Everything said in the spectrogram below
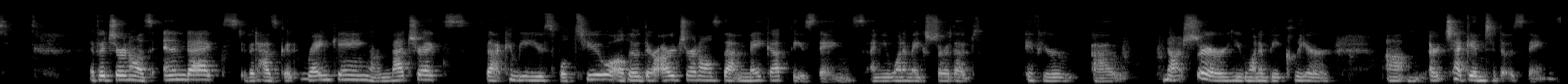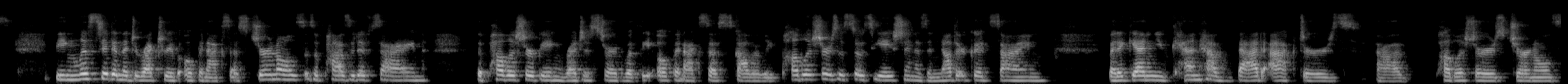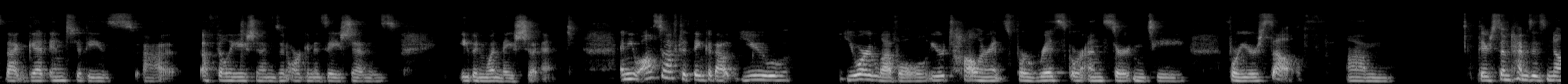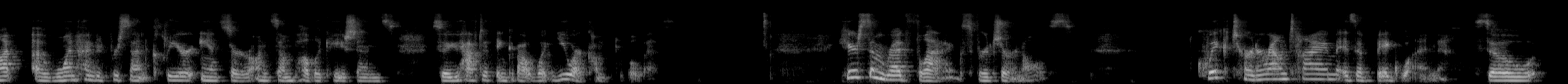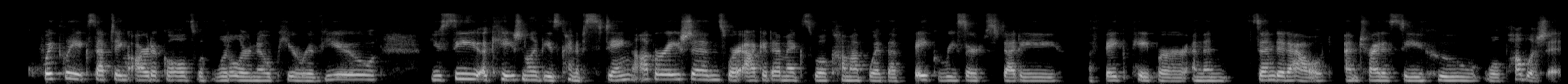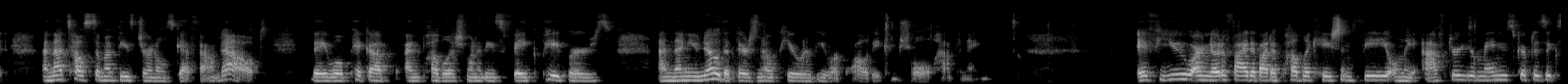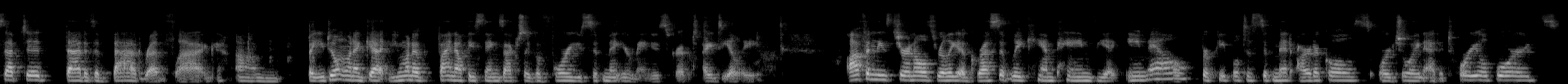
If a journal is indexed, if it has good ranking or metrics, that can be useful too, although there are journals that make up these things and you wanna make sure that if you're uh, not sure, you wanna be clear um, or check into those things. Being listed in the directory of open access journals is a positive sign. The publisher being registered with the Open Access Scholarly Publishers Association is another good sign. But again, you can have bad actors, uh, publishers, journals that get into these uh, affiliations and organizations, even when they shouldn't. And you also have to think about you, your level, your tolerance for risk or uncertainty for yourself. Um, there sometimes is not a 100% clear answer on some publications. So you have to think about what you are comfortable with. Here's some red flags for journals. Quick turnaround time is a big one. So quickly accepting articles with little or no peer review. You see occasionally these kind of sting operations where academics will come up with a fake research study, a fake paper, and then send it out and try to see who will publish it. And that's how some of these journals get found out. They will pick up and publish one of these fake papers, and then you know that there's no peer review or quality control happening. If you are notified about a publication fee only after your manuscript is accepted, that is a bad red flag. Um, but you don't want to get, you want to find out these things actually before you submit your manuscript, ideally. Often these journals really aggressively campaign via email for people to submit articles or join editorial boards.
